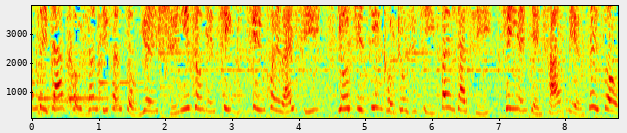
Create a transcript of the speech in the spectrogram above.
康贝佳口腔集团总院十一周年庆聚会来袭，优质进口种植体半价起，千元检查免费送，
